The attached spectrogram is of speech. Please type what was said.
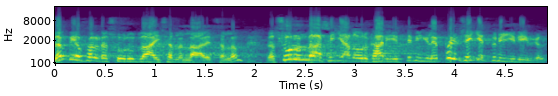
லம்பியஃபல் ரசூலுல்லாஹி ஸல்லல்லாஹு அலைஹி வஸல்லம். ரசூலுல்லாஹ் செய்யாத ஒரு காரியத்தை நீங்கள் எப்படி செய்ய துணிகிறீர்கள்?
